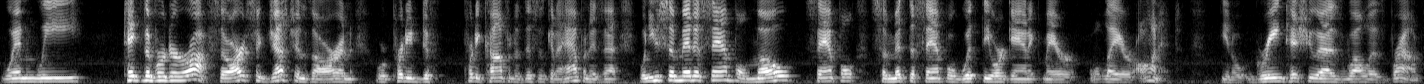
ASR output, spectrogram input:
when we take the verdure off. So our suggestions are, and we're pretty def- pretty confident this is going to happen, is that when you submit a sample, mow sample, submit the sample with the organic layer on it. You know, green tissue as well as brown,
